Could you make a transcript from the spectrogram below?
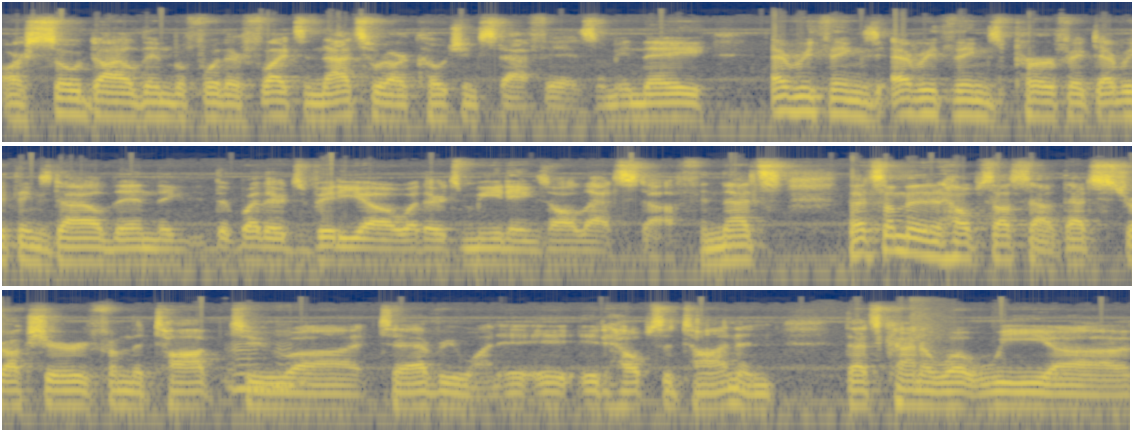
are so dialed in before their flights, and that's what our coaching staff is. I mean, they everything's everything's perfect, everything's dialed in. They, whether it's video, whether it's meetings, all that stuff, and that's that's something that helps us out. That structure from the top to mm-hmm. uh, to everyone, it, it, it, helps a ton, and that's kind of what we uh,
